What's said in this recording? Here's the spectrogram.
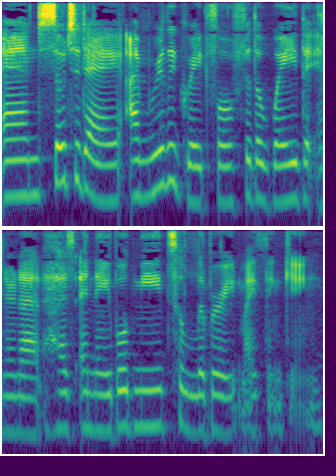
And so today, I'm really grateful for the way the internet has enabled me to liberate my thinking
